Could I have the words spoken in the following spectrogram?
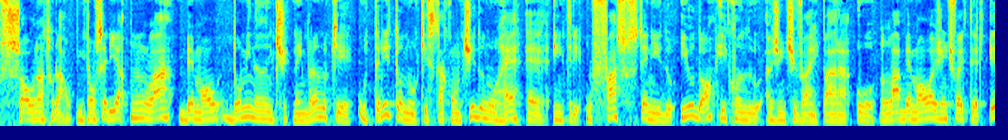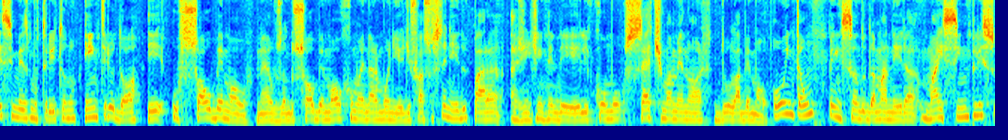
Sol natural. Então seria um Lá bemol dominante. Lembrando que o trítono que está contido no Ré é entre o Fá sustenido e o Dó, e quando a gente vai para o Lá bemol, a gente vai ter esse mesmo trítono entre o Dó e o Sol bemol, né? Usando Sol bemol como enarmonia de Fá sustenido para a gente entender ele como sétima menor do Lá bemol. Ou então, pensando da maneira mais simples,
